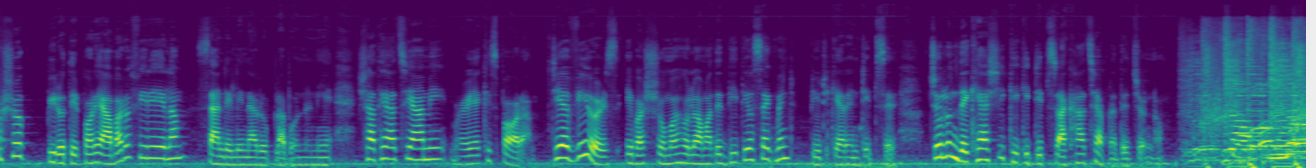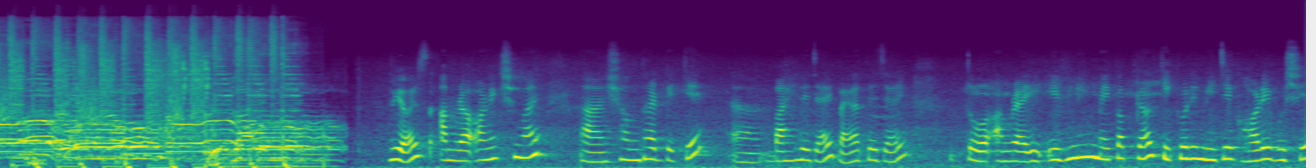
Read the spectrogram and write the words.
দর্শক, বিরতির পরে আবারও ফিরে এলাম স্যান্ডেলিনা রূপলাবণ্য নিয়ে। সাথে আছি আমি, মারিয়া কিসপরা ডিয়ার ভিউয়ার্স এবার সময় হলো আমাদের দ্বিতীয় সেগমেন্ট বিউটি কেয়ার অ্যান্ড টিপসের চলুন দেখে আসি কী কী টিপস রাখা আছে আপনাদের জন্য। ভিউয়ার্স আমরা অনেক সময় সন্ধ্যার দিকে বাইরে যাই, বেড়াতে যাই। তো আমরা এই ইভিনিং মেকআপটা কী করে নিজে ঘরে বসে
